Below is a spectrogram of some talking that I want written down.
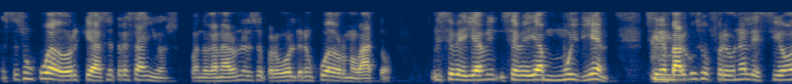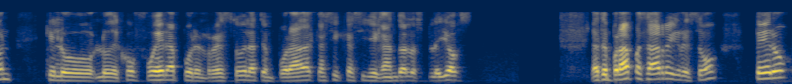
Este es un jugador que hace tres años, cuando ganaron el Super Bowl, era un jugador novato y se veía, se veía muy bien. Sin embargo, sufrió una lesión que lo, dejó fuera por el resto de la temporada, casi casi llegando a los playoffs. La temporada pasada regresó, pero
